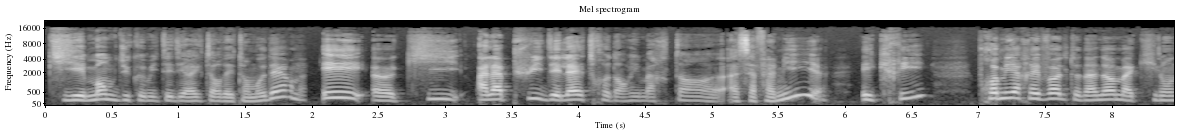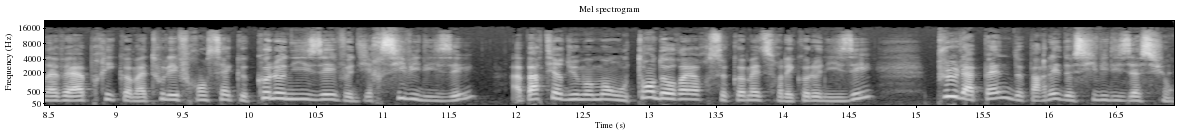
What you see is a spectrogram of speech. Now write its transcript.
qui est membre du comité directeur des temps modernes, et euh, qui, à l'appui des lettres d'Henri Martin à sa famille, écrit Première révolte d'un homme à qui l'on avait appris, comme à tous les Français, que coloniser veut dire civiliser. À partir du moment où tant d'horreurs se commettent sur les colonisés, plus la peine de parler de civilisation.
